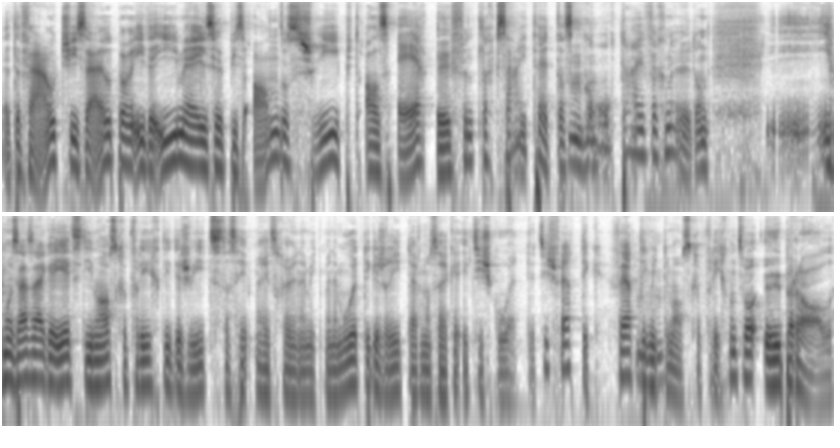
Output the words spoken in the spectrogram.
der Fauci selber in den E-Mails etwas anderes schreibt, als er öffentlich gesagt hat. Das mhm. geht einfach einfach nicht. Und ich muss auch sagen, jetzt die Maskenpflicht in der Schweiz, das hätte man jetzt können mit einem mutigen Schritt einfach mal sagen, jetzt ist gut, jetzt ist fertig, fertig mhm. mit der Maskenpflicht. Und zwar überall,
